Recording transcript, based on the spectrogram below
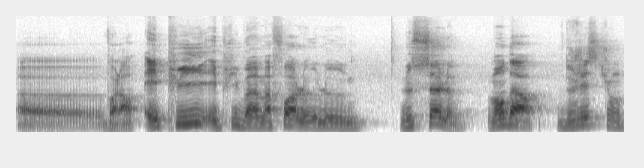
voilà. Et puis, et puis bah, ma foi, le seul mandat de gestion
